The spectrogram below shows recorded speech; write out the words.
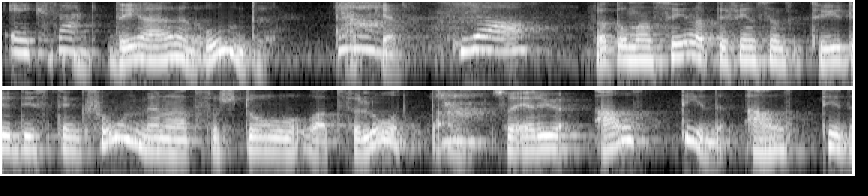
Exakt. Det är en ond tanke. Ja, För att om man ser att det finns en tydlig distinktion mellan att förstå och att förlåta så är det ju alltid, alltid,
